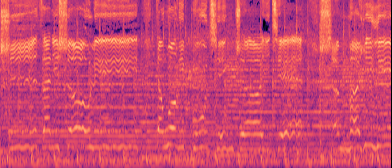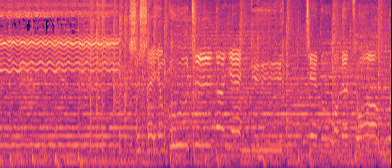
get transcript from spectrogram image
是在你手里，但我理不清这一切什么意义？是谁用无知的言语解读我的作为？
